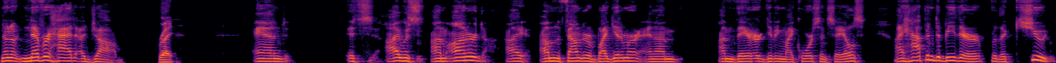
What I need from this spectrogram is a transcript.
No, no, never had a job. right. And it's I was I'm honored. I I'm the founder of Buy Gitomer and I'm I'm there giving my course in sales. I happened to be there for the shoot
